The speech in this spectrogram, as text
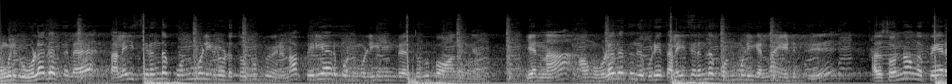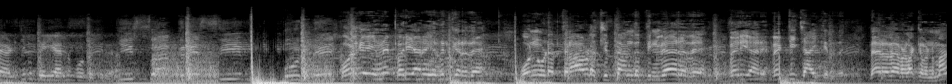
உங்களுக்கு உலகத்துல தலை சிறந்த பொன்மொழிகளோட தொகுப்பு வேணும்னா பெரியார் பொன்மொழிகள்ங்கிற தொகுப்பை வாங்குங்க. ஏன்னா அவங்க உலகத்துல இருக்கக்கூடிய தலை சிறந்த பொன்மொழிகள்லாம் எடுத்து அதை சொன்னவங்க பேரை அடிச்சுட்டு பெரியார்னு போட்டு வச்சிருக்காங்க. கொள்கை என்ன? பெரியாரை எதிர்க்கிறது. உன்னோட திராவிட சித்தாந்தத்தின் வேற எது? பெரியாரு. வெட்டி சாய்க்கிறது. வேற ஏதாவது விளக்க வேணுமா?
